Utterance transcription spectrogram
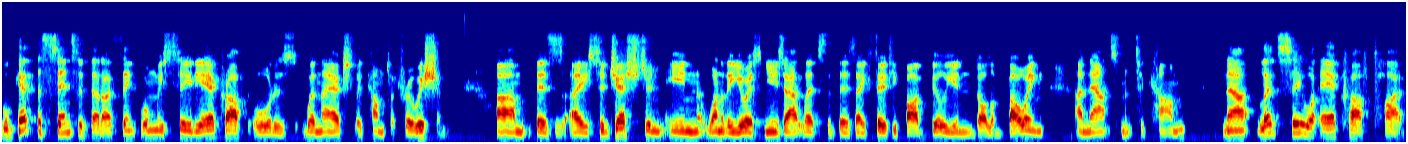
we'll get the sense of that. I think when we see the aircraft orders when they actually come to fruition. Um, there's a suggestion in one of the US news outlets that there's a $35 billion Boeing announcement to come. Now, let's see what aircraft type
